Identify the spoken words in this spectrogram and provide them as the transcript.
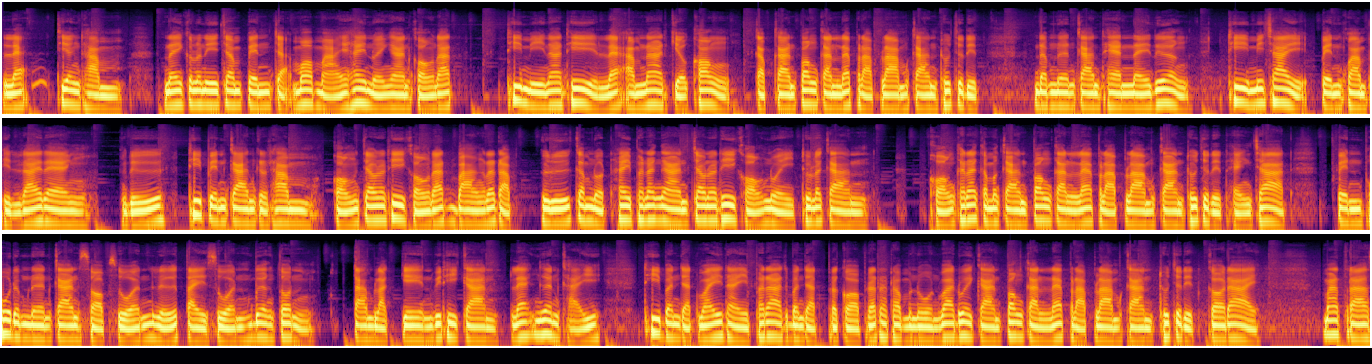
และเที่ยงธรรม ในกรณีจำเป็นจะมอบหมายให้หน่วยงานของรัฐ ที่มีหน้าที่และอำนาจเกี่ยวข้องกับการป้องกันและปราบปรามการทุจริตดำเนินการแทนในเรื่องที่ไม่ใช่เป็นความผิดร้ายแรง หรือที่เป็นการกระทำของเจ้าหน้าที่ของรัฐบางระดับ หรือกำหนดให้พนักงานเจ้าหน้าที่ของหน่วยธุรการ ของคณะกรรมการป้องกันและปราบปรามการทุจริตแห่งชาติ เป็นผู้ดำเนินการสอบสวนหรือไต่สวนเบื้องต้น ตามหลักเกณฑ์วิธีการและเงื่อนไข ที่บัญญัติไว้ในพระราชบัญญัติประกอบรัฐธรรมนูญว่าด้วยการป้องกันและปราบปรามการทุจริตก็ได้ มาตรา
